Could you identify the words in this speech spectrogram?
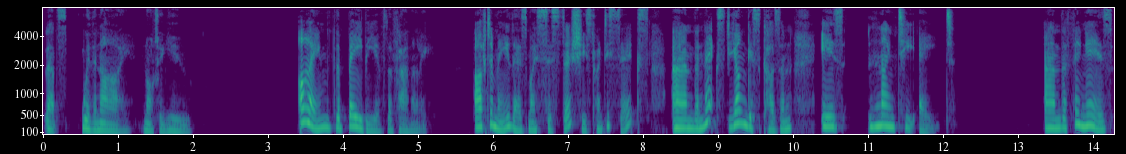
That's with an I, not a U. I'm the baby of the family. After me, there's my sister, she's 26, and the next youngest cousin is 98. And the thing is,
